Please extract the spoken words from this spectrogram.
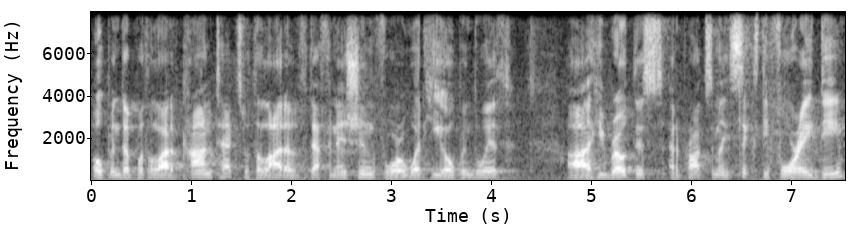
opened up with a lot of context, with a lot of definition for what he opened with. Uh, he wrote this at approximately 64 AD.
